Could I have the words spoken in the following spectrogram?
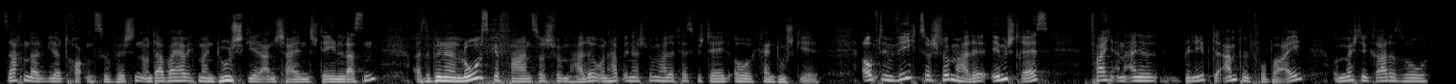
Sachen dann wieder trocken zu wischen. Und dabei habe ich mein Duschgel anscheinend stehen lassen. Also bin dann losgefahren zur Schwimmhalle und habe in der Schwimmhalle festgestellt, oh, kein Duschgel. Auf dem Weg zur Schwimmhalle im Stress fahre ich an eine belebte Ampel vorbei und möchte gerade so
